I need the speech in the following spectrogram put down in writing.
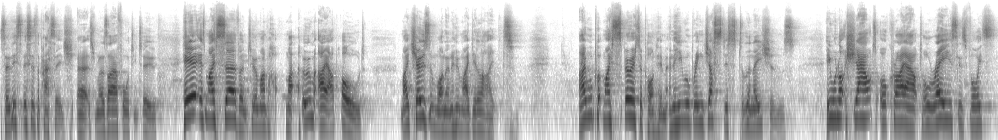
so this, this is the passage. Uh, it's from Isaiah 42. Here is my servant whom, I, whom I uphold, my chosen one in whom I delight. I will put my spirit upon him, and he will bring justice to the nations. He will not shout or cry out or raise his voice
